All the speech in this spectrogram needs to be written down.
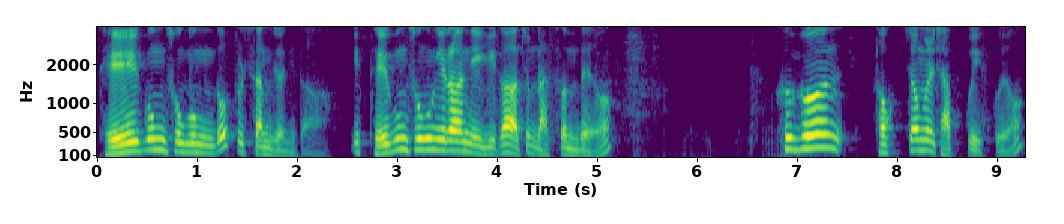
대궁 소궁도 불상전이다. 이 대궁 소궁이라는 얘기가 좀 낯선데요. 흙은 석점을 잡고 있고요.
